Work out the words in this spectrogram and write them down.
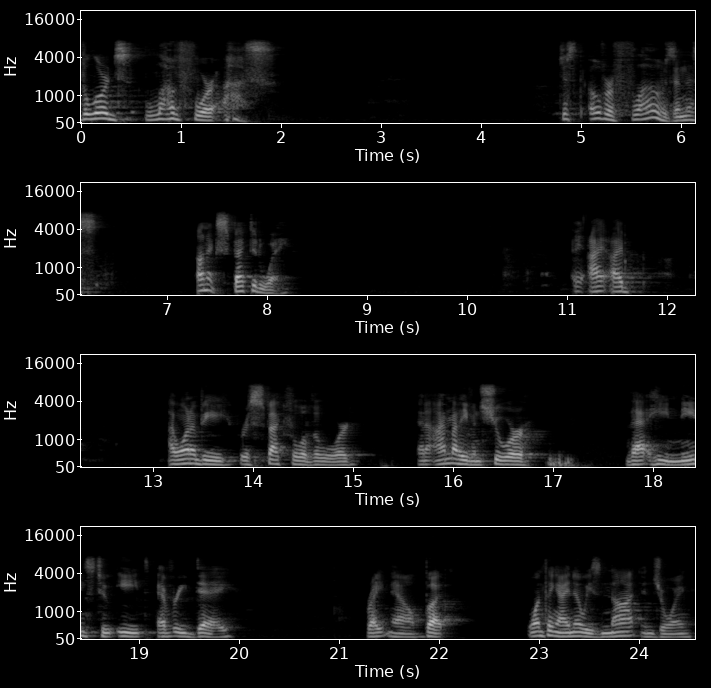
the Lord's love for us just overflows in this unexpected way. I, I, I want to be respectful of the Lord, and I'm not even sure that He needs to eat every day right now. But one thing I know He's not enjoying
